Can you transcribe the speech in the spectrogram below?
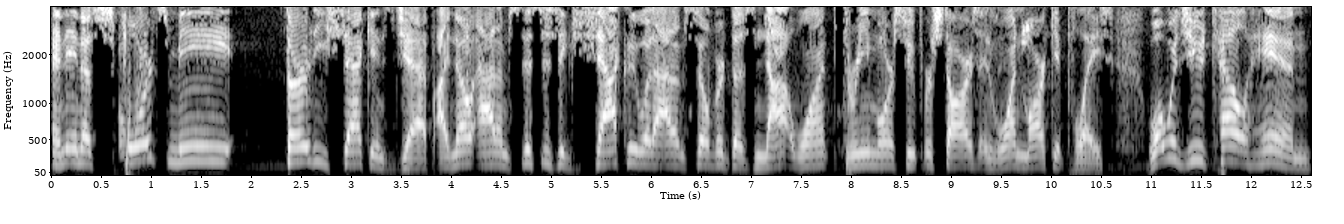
And in a sports me 30 seconds, Jeff, I know Adams, this is exactly what Adam Silver does not want three more superstars in one marketplace. What would you tell him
